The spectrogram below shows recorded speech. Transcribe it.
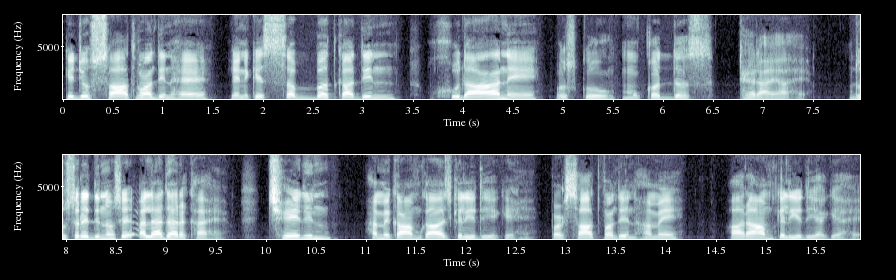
کہ جو ساتواں دن ہے یعنی کہ سبت کا دن خدا نے اس کو مقدس ٹھہرایا ہے۔ دوسرے دنوں سے علیحدہ رکھا ہے۔ چھ دن ہمیں کام کاج کے لیے دیے گئے ہیں، پر ساتواں دن ہمیں آرام کے لیے دیا گیا ہے۔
